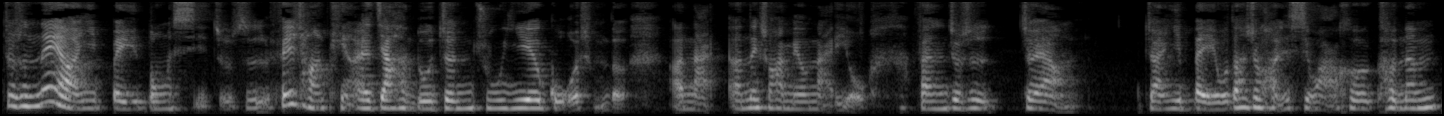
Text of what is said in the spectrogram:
就是那样一杯东西，就是非常甜，而且加很多珍珠、椰果什么的啊奶啊那时候还没有奶油，反正就是这样这样一杯，我当时很喜欢喝，可能。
